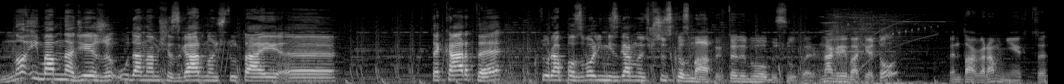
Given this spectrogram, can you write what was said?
No i mam nadzieję, że uda nam się zgarnąć tutaj e, tę kartę, która pozwoli mi zgarnąć wszystko z mapy. Wtedy byłoby super. Nagrywa się to? Pentagram nie chcę.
